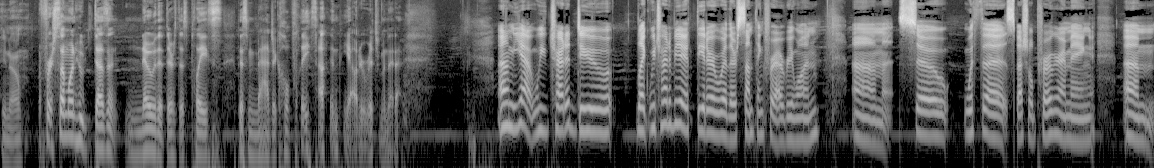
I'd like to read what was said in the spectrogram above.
you know For someone who doesn't know that there's this place, this magical place out in the outer Richmond that Um, yeah, we try to do like we try to be a theater where there's something for everyone. Um, so with the special programming, um,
